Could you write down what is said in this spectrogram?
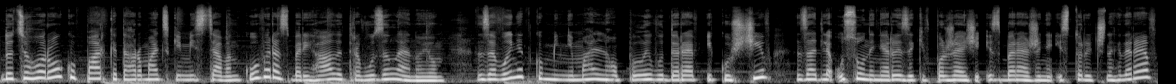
До цього року парки та громадські місця Ванкувера зберігали траву зеленою. За винятком мінімального поливу дерев і кущів задля усунення ризиків пожежі і збереження історичних дерев,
